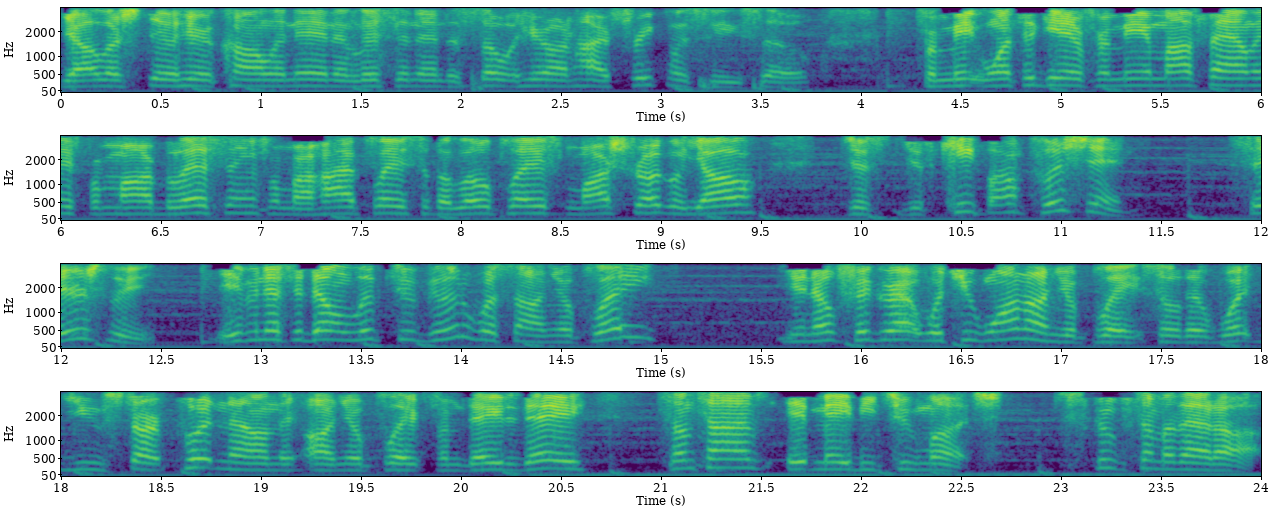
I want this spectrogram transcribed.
y'all are still here calling in and listening to so here on high frequency. So for me, once again, for me and my family, from our blessing, from our high place to the low place, from our struggle, y'all just just keep on pushing. Seriously, even if it don't look too good, what's on your plate? You know, figure out what you want on your plate so that what you start putting on the, on your plate from day to day Sometimes it may be too much. Scoop some of that off.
